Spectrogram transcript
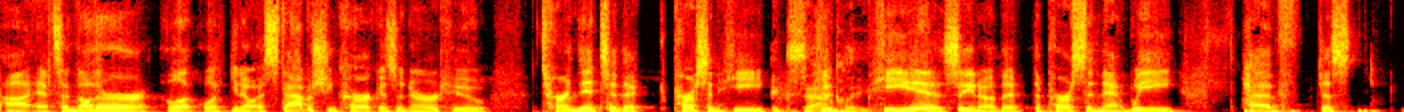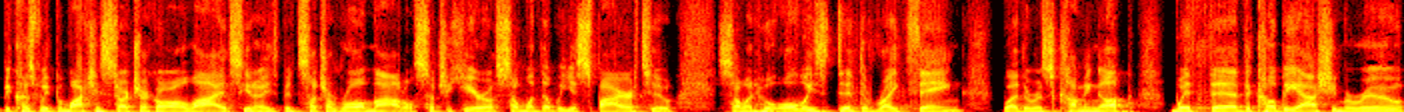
uh, it's another look. Look, you know, establishing Kirk as a nerd who turned into the person he exactly he, he is. You know, the the person that we have just because we've been watching Star Trek all our lives. You know, he's been such a role model, such a hero, someone that we aspire to, someone who always did the right thing, whether it's coming up with the, the Kobayashi Maru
